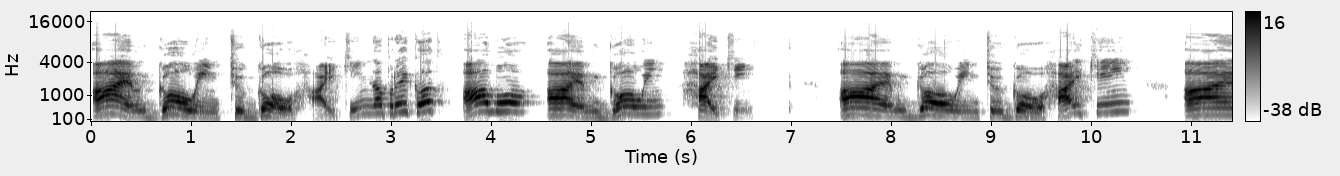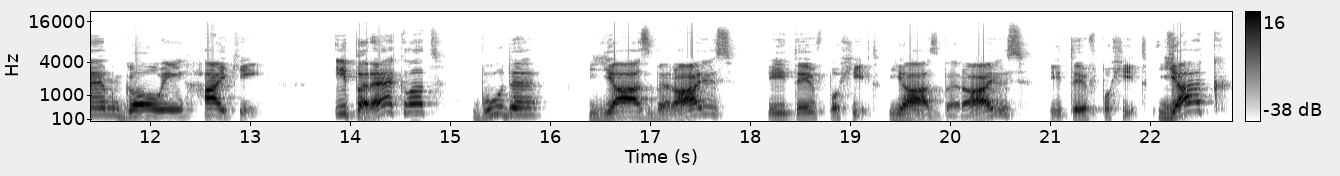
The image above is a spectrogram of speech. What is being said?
I'm going to go hiking, наприклад, або I'm going hiking. I'm going to go hiking. I'm going hiking. І переклад буде Я збираюсь йти в похід. Я збираюсь йти в похід. Як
